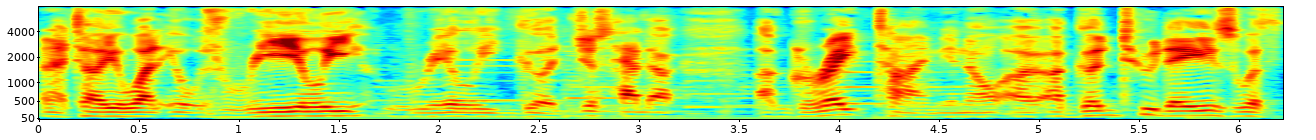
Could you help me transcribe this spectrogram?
and I tell you what, it was really, really good. Just had a, a great time, you know, a, a good two days with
